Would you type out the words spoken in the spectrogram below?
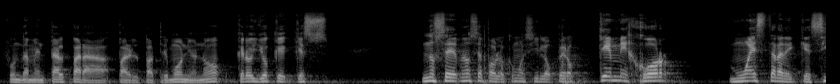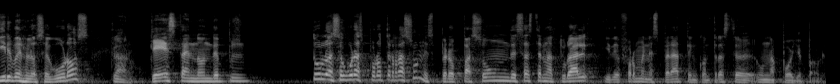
fundamental para, para el patrimonio, ¿no? Creo yo que, que es no sé, no sé, Pablo, cómo decirlo, pero qué mejor muestra de que sirven los seguros claro. que esta en donde pues, tú lo aseguras por otras razones, pero pasó un desastre natural y de forma inesperada te encontraste un apoyo, Pablo.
